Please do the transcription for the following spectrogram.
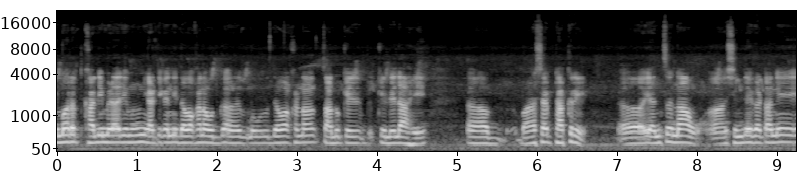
इमारत खाली मिळाली म्हणून या ठिकाणी दवाखाना उद्गा दवाखाना चालू के केलेला आहे. बाळासाहेब ठाकरे यांचं नाव शिंदे गटाने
